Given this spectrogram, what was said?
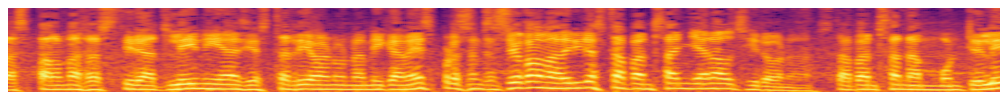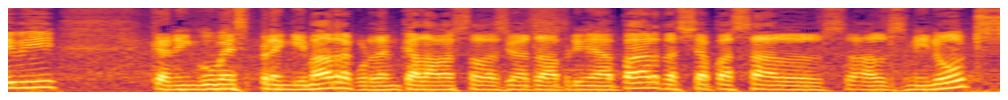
Les Palmes ha estirat línies i està arribant una mica més, però sensació que el Madrid està pensant ja en el Girona. Està pensant en Montilivi, que ningú més prengui mal. Recordem que la va lesionat a la primera part, deixar passar els, els minuts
